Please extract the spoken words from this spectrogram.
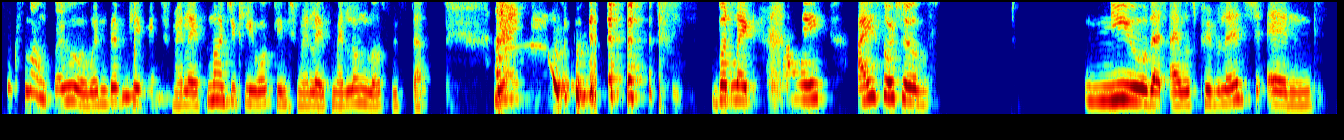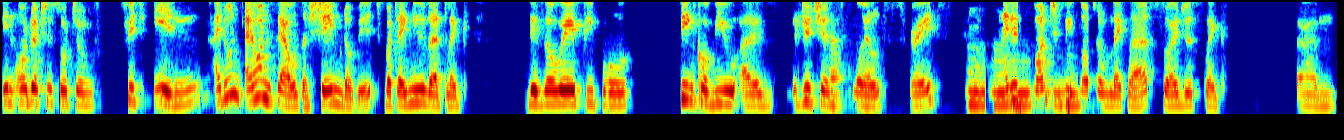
six months ago when Bev came into my life, magically walked into my life, my long lost sister. But like I I sort of knew that I was privileged and in order to sort of fit in, I don't I don't want to say I was ashamed of it, but I knew that like there's a way people think of you as rich and spoiled, right? I didn't want to be Mhm. thought of like that, so I just like um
